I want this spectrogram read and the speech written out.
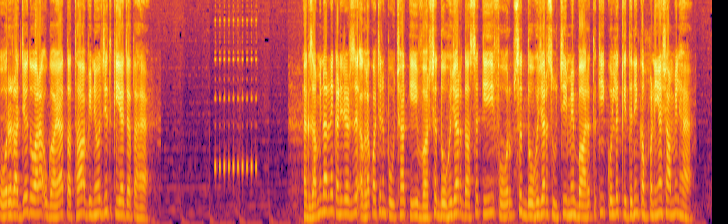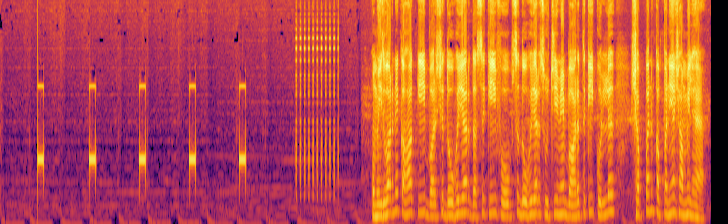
और राज्य द्वारा उगाया तथा विनियोजित किया जाता है। एग्जामिनर ने कैंडिडेट से अगला क्वेश्चन पूछा कि वर्ष 2010 की फोर्ब्स 2000 सूची में भारत की कुल कितनी कंपनियाँ शामिल हैं? उम्मीदवार ने कहा कि वर्ष 2010 की फोर्ब्स 2000 सूची में भारत की कुल छप्पन कंपनियाँ शामिल हैं।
